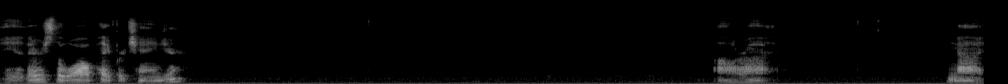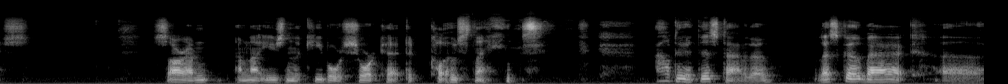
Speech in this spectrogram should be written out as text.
Yeah, there's the wallpaper changer. All right. Nice. Sorry, I'm I'm not using the keyboard shortcut to close things. I'll do it this time though. Let's go back. Uh,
